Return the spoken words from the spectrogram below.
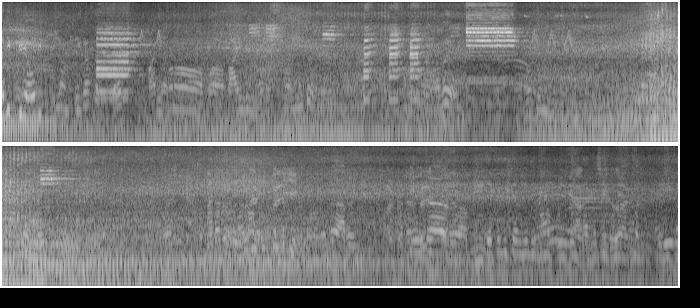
ওদিক ফিরে ওদিক বললাম ঠিক আছে? বাড়ি কোনো বাইরে কোনো সময় নেই তো। হবে আর ওই এটা দেখে নিতে যদি কোনো ভুল থাকে সেগুলো একবার দেখে নিতে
